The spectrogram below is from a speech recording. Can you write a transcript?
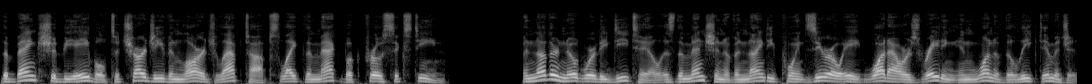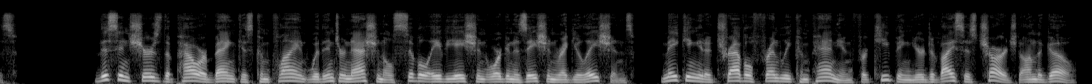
the bank should be able to charge even large laptops like the MacBook Pro 16. Another noteworthy detail is the mention of a 90.08 watt-hours rating in one of the leaked images. This ensures the power bank is compliant with International Civil Aviation Organization regulations, making it a travel-friendly companion for keeping your devices charged on the go.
